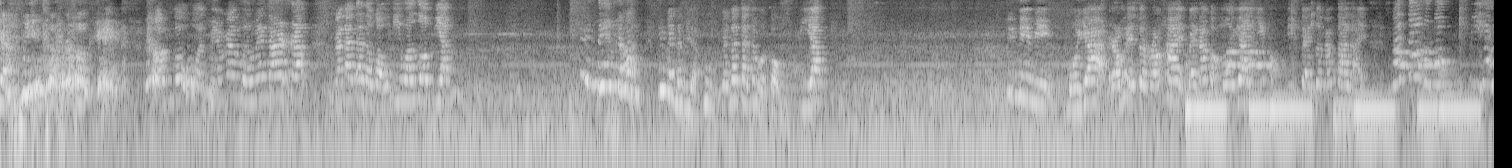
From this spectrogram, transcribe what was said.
กมีคาราโอเกะทำตัวหัวนี้แม่มือไม่น่ารักนั่นน่าจะของอีวาโซเปียนี่นอนที่เป็นนาฬิกาคู่นั่นน่าจะของเปียมที่นี่มีโมย่าร้องเพลงจนร้องไห้ใบหน้าของโมย่ายิ้มดีใจจนน้ำตาไหลหน้าตาของเปียม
